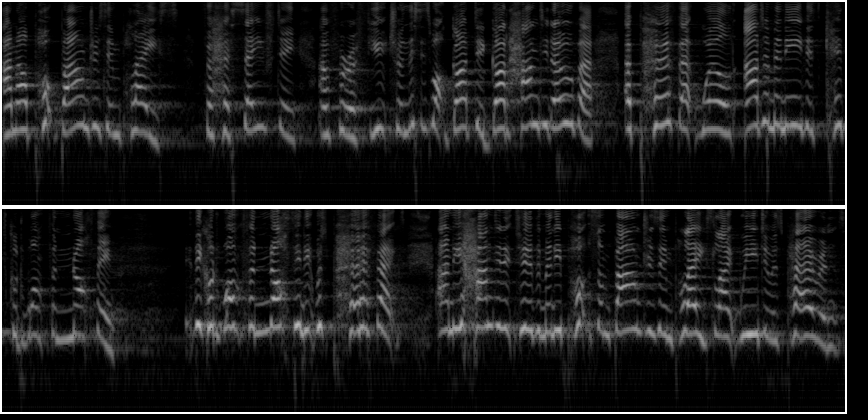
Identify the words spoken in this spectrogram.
And I'll put boundaries in place for her safety and for her future. And this is what God did. God handed over a perfect world. Adam and Eve, his kids, could want for nothing. They could want for nothing. It was perfect. And he handed it to them and he put some boundaries in place, like we do as parents,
